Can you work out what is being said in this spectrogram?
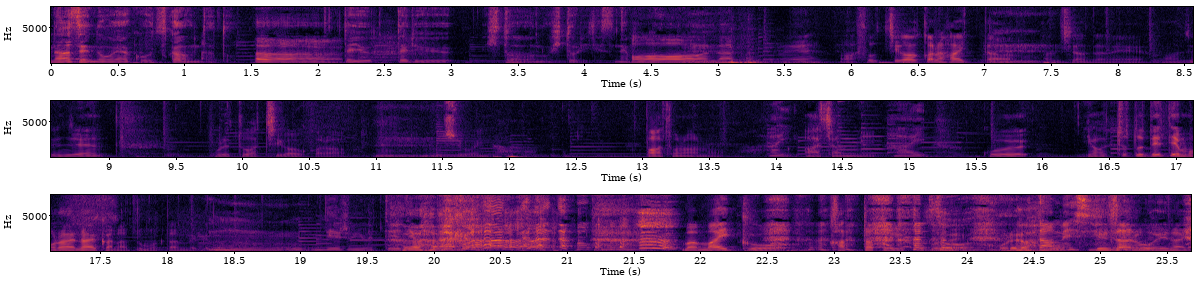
なぜ農薬を使うんだと。あって言ってる人の一人ですね、うん。ーなるほどね。あそっち側から入ったうん。感じなんだね、あ全然俺とは違うからうん。面白いなパートナーのはい。あーちゃんにはい。これいやちょっと出てもらえないかなと思ったんだけうど、ん、出る予定ではなかった。まあマイクを買ったということでこれはもう出ざるを得ないっ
